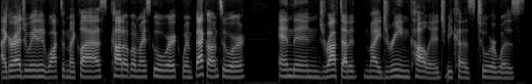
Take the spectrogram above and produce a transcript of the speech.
I graduated, walked with my class, caught up on my schoolwork, went back on tour, and then dropped out of my dream college because tour was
